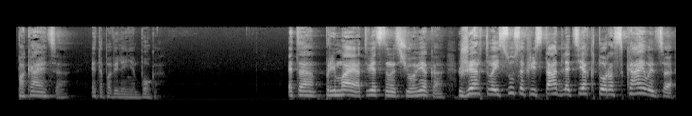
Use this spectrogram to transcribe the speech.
Покаяться – это повеление Бога. Это прямая ответственность человека. Жертва Иисуса Христа для тех, кто раскаивается,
